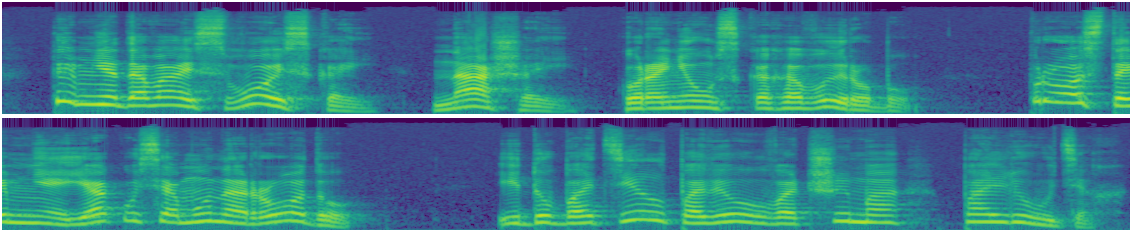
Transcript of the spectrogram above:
« Ты мне давай свойскай, нашай, куранёўскага вырабу. Простай мне, як усяму народу. І дубацел павёў вачыма па людзях,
